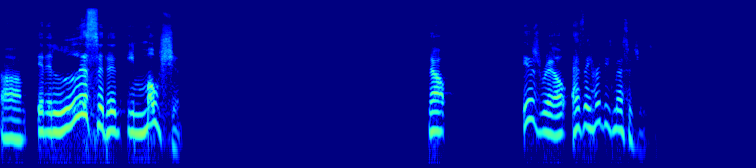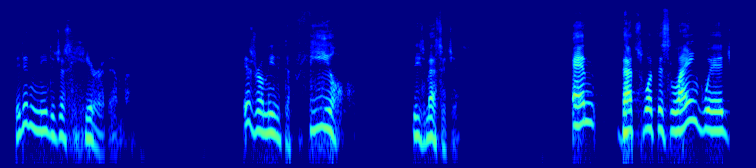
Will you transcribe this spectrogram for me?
Um, it elicited emotion. Now, Israel, as they heard these messages, they didn't need to just hear them. Israel needed to feel these messages. And that's what this language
